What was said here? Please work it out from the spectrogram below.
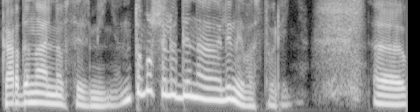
кардинально все змінює. Ну тому що людина лінива створіння. Е,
